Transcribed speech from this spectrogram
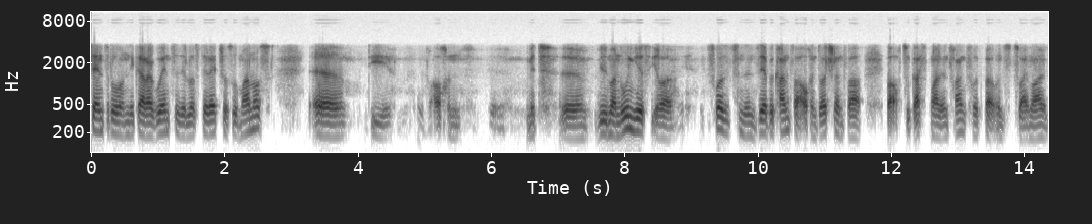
Centro Nicaragüense de los Derechos Humanos, äh, die auch in, äh, mit äh, Wilma Núñez, ihrer Vorsitzenden, sehr bekannt war, auch in Deutschland war, war auch zu Gast mal in Frankfurt bei uns zweimal.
